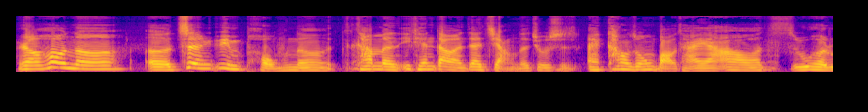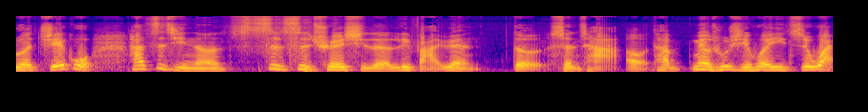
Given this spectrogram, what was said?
然后呢，呃，郑运鹏呢，他们一天到晚在讲的就是，哎，抗中保台呀，啊，如何如何，结果他自己呢，四次缺席了立法院的审查哦，他没有出席会议之外，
